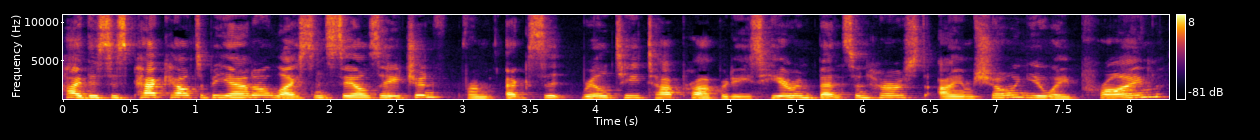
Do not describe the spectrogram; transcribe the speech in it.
Hi, this is Pat Caltabiano, licensed sales agent from Exit Realty Top Properties here in Bensonhurst. I am showing you a prime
